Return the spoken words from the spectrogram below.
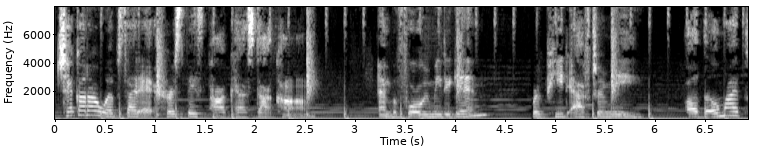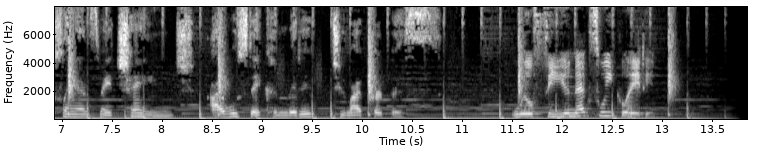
check out our website at herspacepodcast.com. And before we meet again, repeat after me. Although my plans may change, I will stay committed to my purpose. We'll see you next week, lady.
